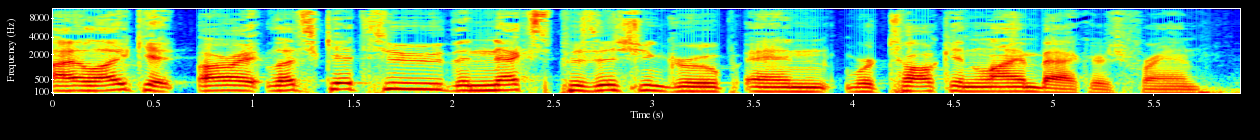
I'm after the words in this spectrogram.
I like it. All right, let's get to the next position group, and we're talking linebackers, Fran.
